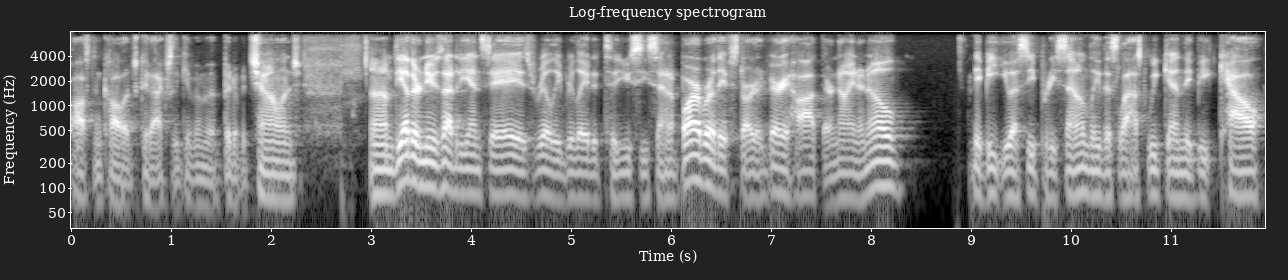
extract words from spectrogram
Austin College could actually give them a bit of a challenge. Um, the other news out of the NCAA is really related to UC Santa Barbara. They've started very hot. They're 9 and 0. They beat USC pretty soundly this last weekend. They beat Cal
